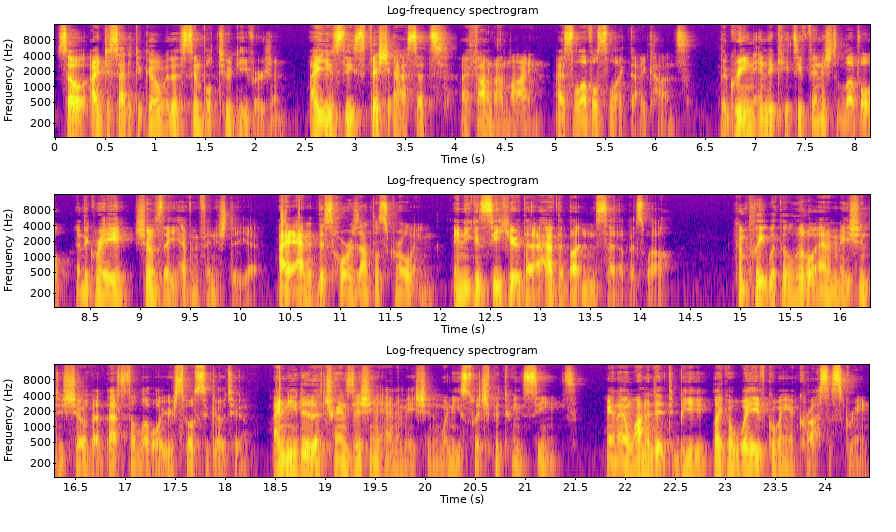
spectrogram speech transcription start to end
So I decided to go with a simple 2D version. I used these fish assets I found online as level select icons. The green indicates you finished the level, and the gray shows that you haven't finished it yet. I added this horizontal scrolling, and you can see here that I have the buttons set up as well complete with a little animation to show that that's the level you're supposed to go to. I needed a transition animation when you switch between scenes, and I wanted it to be like a wave going across the screen.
